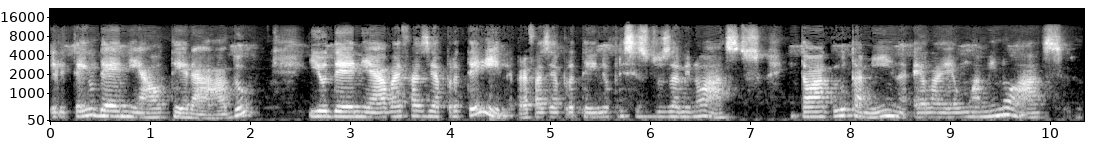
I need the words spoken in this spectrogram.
ele tem o DNA alterado e o DNA vai fazer a proteína. Para fazer a proteína eu preciso dos aminoácidos. Então a glutamina, ela é um aminoácido.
